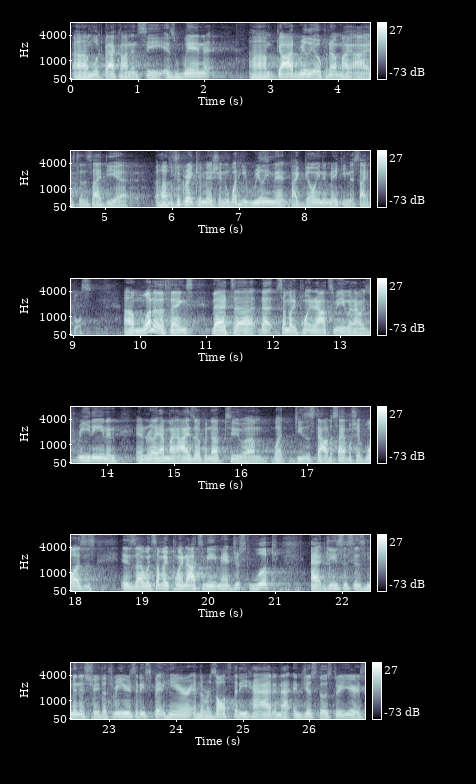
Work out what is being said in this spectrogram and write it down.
um, look back on and see is when um, God really opened up my eyes to this idea of the Great Commission, what He really meant by going and making disciples. Um, one of the things that, uh, that somebody pointed out to me when I was reading and, and really had my eyes opened up to um, what Jesus style discipleship was is, is uh, when somebody pointed out to me, man, just look at Jesus' ministry, the three years that he spent here and the results that he had in, that, in just those three years,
